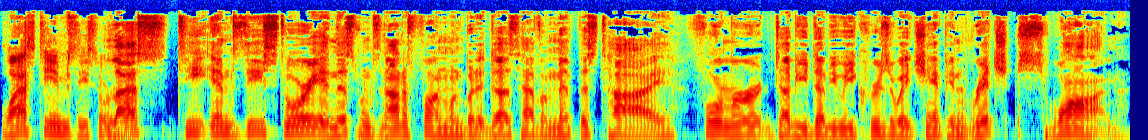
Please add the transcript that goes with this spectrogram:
Last TMZ story. Last TMZ story, and this one's not a fun one, but it does have a Memphis tie. Former WWE Cruiserweight Champion Rich Swann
